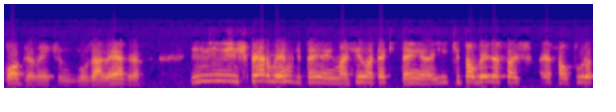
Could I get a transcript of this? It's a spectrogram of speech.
obviamente nos alegra. E espero mesmo que tenha, imagino até que tenha, e que talvez essas, essa altura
